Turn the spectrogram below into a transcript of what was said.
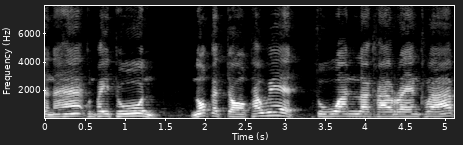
นะนะฮะคุณไพฑูรย์นกกระจอกทเวศสุวรรณราคาแรงครับ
